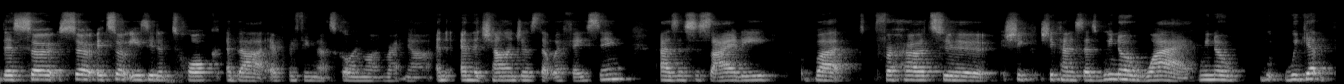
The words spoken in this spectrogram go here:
there's so so it's so easy to talk about everything that's going on right now and and the challenges that we're facing as a society. But for her to she she kind of says we know why. We know we get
